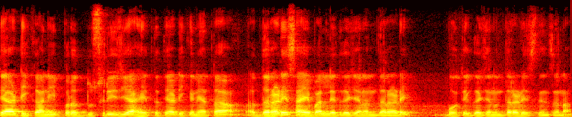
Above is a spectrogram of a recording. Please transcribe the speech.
त्या ठिकाणी परत दुसरी जी आहे तर त्या ठिकाणी आता दराडे साहेब आले आहेत गजानन दराडे. बहुतेक गजानन दराडेच त्यांचं नाव.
